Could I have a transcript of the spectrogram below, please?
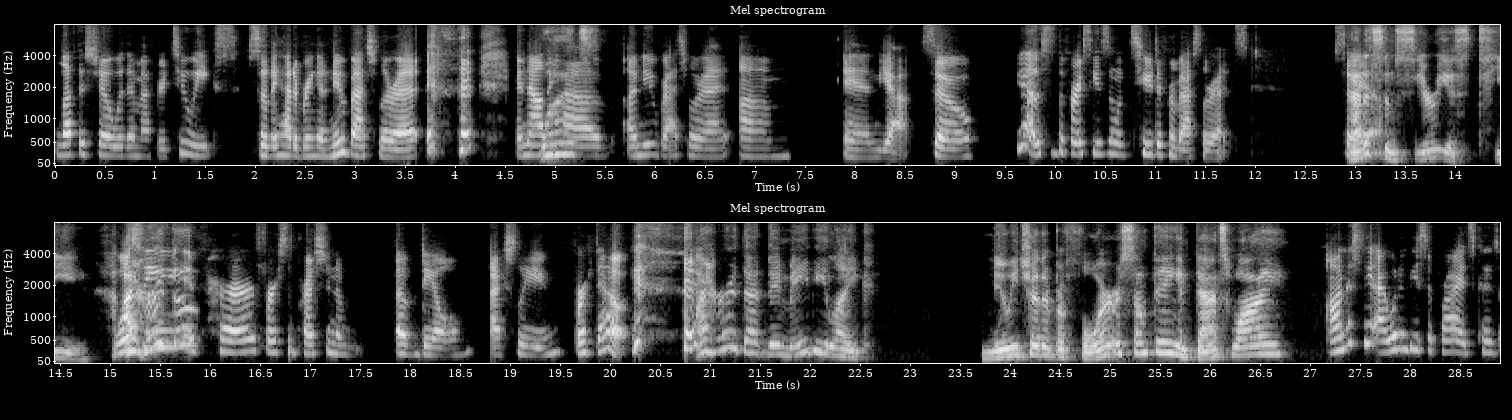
left the show with him after two weeks so they had to bring in a new bachelorette and now What? they have a new bachelorette um and yeah so yeah this is the first season with two different bachelorettes so That is yeah. some serious tea. we'll I heard, see though- if her first impression of of dale actually worked out I heard that they maybe like knew each other before or something, and that's why. honestly i wouldn't be surprised because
